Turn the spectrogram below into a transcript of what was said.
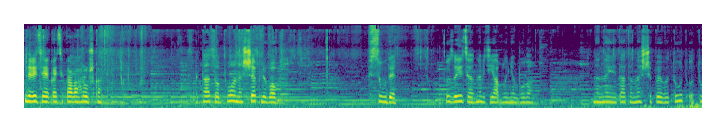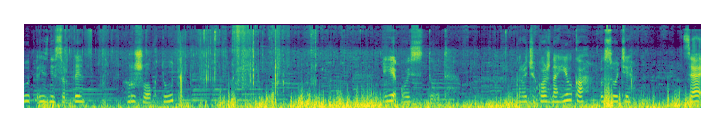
Дивіться, яка цікава грушка. Тато понащеплював всюди. Тут, здається, навіть яблуня була. На неї тато нащепив отут, отут різні сорти грушок тут. І ось тут. Коротше, кожна гілка, по суті, це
